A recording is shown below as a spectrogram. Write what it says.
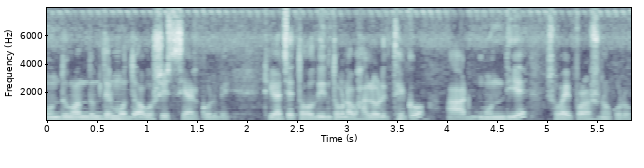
বন্ধু বান্ধবদের মধ্যে অবশ্যই শেয়ার করবে। ঠিক আছে? ততদিন তোমরা ভালো থেকো আর মন দিয়ে সবাই পড়াশুনো করো।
